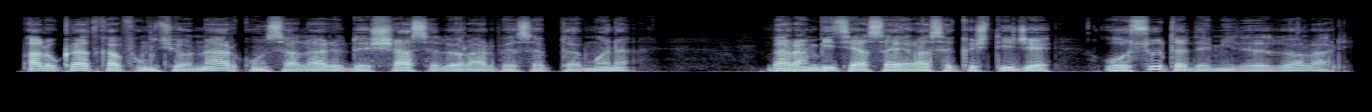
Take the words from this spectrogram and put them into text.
A lucrat ca funcționar cu un salariu de 6 dolari pe săptămână, dar ambiția sa era să câștige 100 de mii de dolari.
